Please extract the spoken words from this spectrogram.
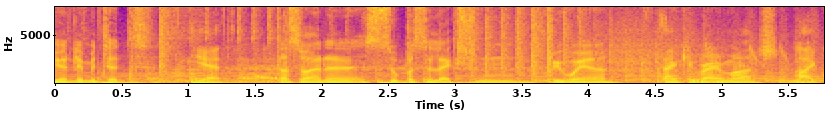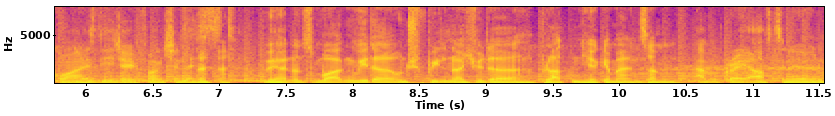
FM4 Unlimited. Yeah. Das war eine super Selection. Beware. Thank you very much. Likewise, DJ Functionist. Wir hören uns morgen wieder und spielen euch wieder Platten hier gemeinsam. Have a great afternoon.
